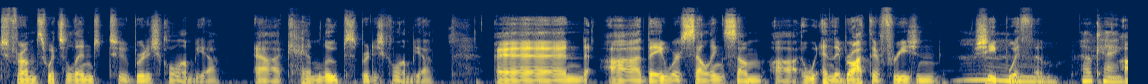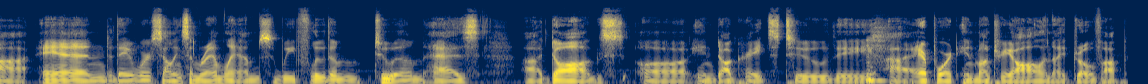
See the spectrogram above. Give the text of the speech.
from Switzerland to British Columbia, uh, Kamloops, British Columbia, and uh, they were selling some, uh, and they brought their Frisian sheep with them. Okay. Uh, and they were selling some ram lambs. We flew them, two of them, as uh, dogs uh, in dog crates to the uh, airport in Montreal, and I drove up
